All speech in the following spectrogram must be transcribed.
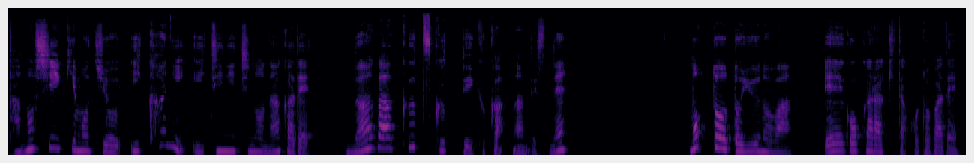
楽しい気持ちをいかに一日の中で長く作っていくかなんですね。モットーというのは英語から来た言葉で、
